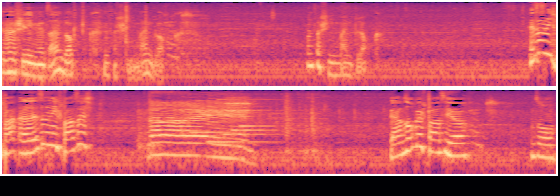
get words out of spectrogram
Wir verschieben jetzt einen Block. Wir verschieben einen Block. Und verschieben einen Block. Ist es nicht, äh, ist es nicht spaßig? Nein! Wir haben so viel Spaß hier. Und so.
